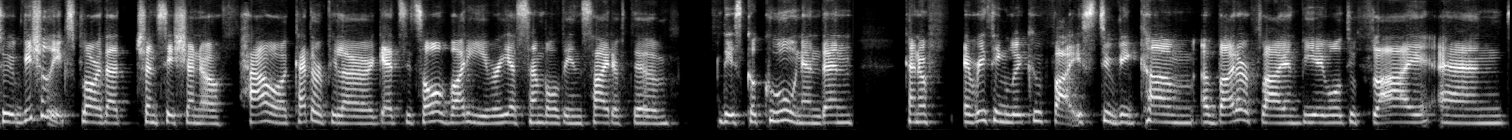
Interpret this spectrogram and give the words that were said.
to visually explore that transition of how a caterpillar gets its whole body reassembled inside of the this cocoon and then kind of everything liquefies to become a butterfly and be able to fly and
